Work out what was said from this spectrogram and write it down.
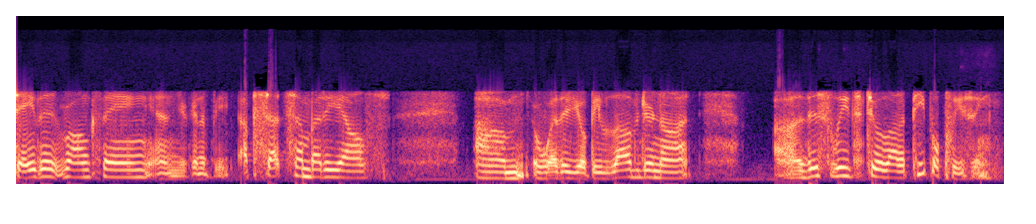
say the wrong thing and you're going to be upset somebody else, um, or whether you'll be loved or not, uh, this leads to a lot of people pleasing.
